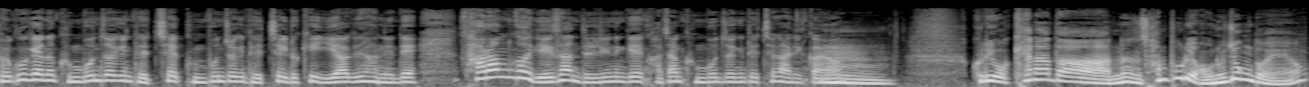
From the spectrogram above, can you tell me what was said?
결국에는 근본적인 대책, 근본적인 대책 이렇게 이야기하는데 사람과 예산 늘리는 게 가장 근본적인 대책 아닐까요? 음. 그리고 캐나다는 산불이 어느 정도예요?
